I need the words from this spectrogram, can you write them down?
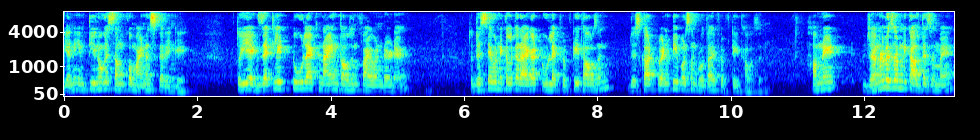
यानी इन तीनों के सम को माइनस करेंगे तो ये exactly two lakh nine thousand five hundred है। तो जिससे वो निकल कर आएगा टू लैख फिफ्टी थाउज़ेंड जिसका ट्वेंटी परसेंट होता है फिफ्टी थाउज़ेंड हमने जर्नलिज्म निकालते समय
